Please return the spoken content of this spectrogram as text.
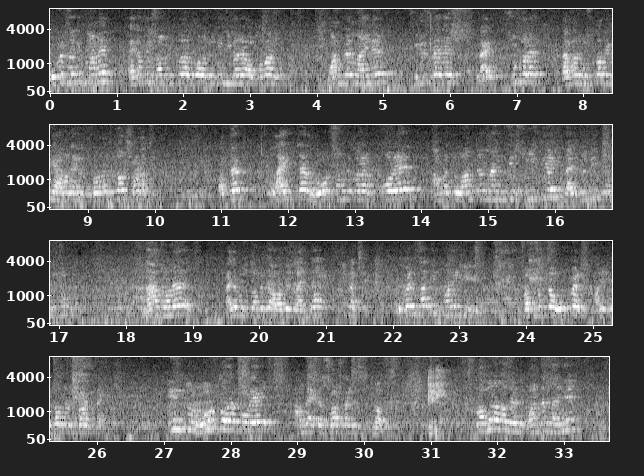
open circuit মানে এখান থেকে সংযুক্ত করার পর যদি মিটারে অথবা ওয়ান টেন লাইনে সিরিজ লাইনে লাইট শুরু করে, তারপরে বুঝতে হবে কি আমাদের এখানে কোথাও শর্ট আছে। অর্থাৎ লাইটটা লোড সংযোগ করার পরে আমরা তো ওয়ান টেন লাইন দিয়ে সুইচ দিয়ে লাইট যদি না জ্বলে তাহলে বুঝতে হবে যে আমাদের লাইনটা ঠিক আছে। ওপেন সার্কিট মানে কি? সংযোগটা ওপেন মানে কোথাও কোনো শর্ট নাই। কিন্তু লোড করার পরে আমরা একটা শর্ট সার্কিট সৃষ্টি হবে। তখন আমাদের ওয়ান লাইনে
